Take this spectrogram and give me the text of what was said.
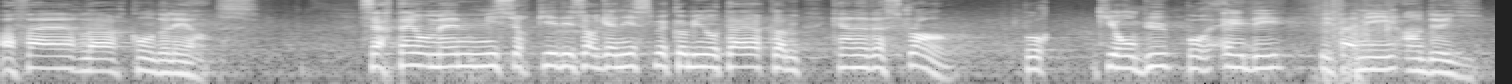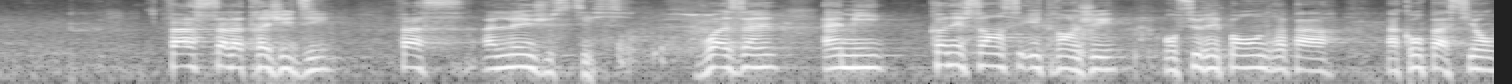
offert leurs condoléances. Certains ont même mis sur pied des organismes communautaires comme Canada Strong, qui ont bu pour aider les familles endeuillées. Face à la tragédie, face à l'injustice, voisins, amis, connaissances étrangers ont su répondre par la compassion,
